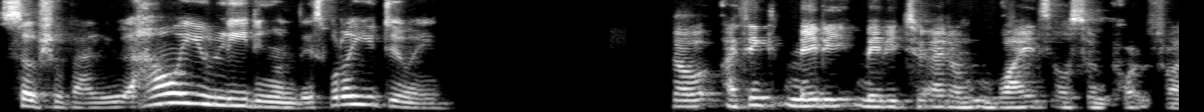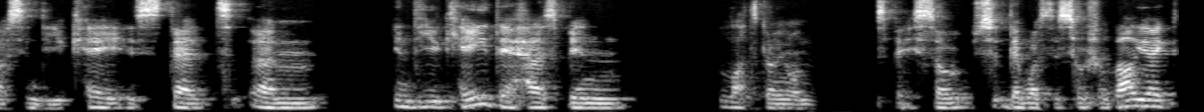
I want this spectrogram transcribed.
social value? How are you leading on this? What are you doing? So I think maybe maybe to add on why it's also important for us in the UK is that um, in the UK there has been lots going on space. So, so there was the Social Value Act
